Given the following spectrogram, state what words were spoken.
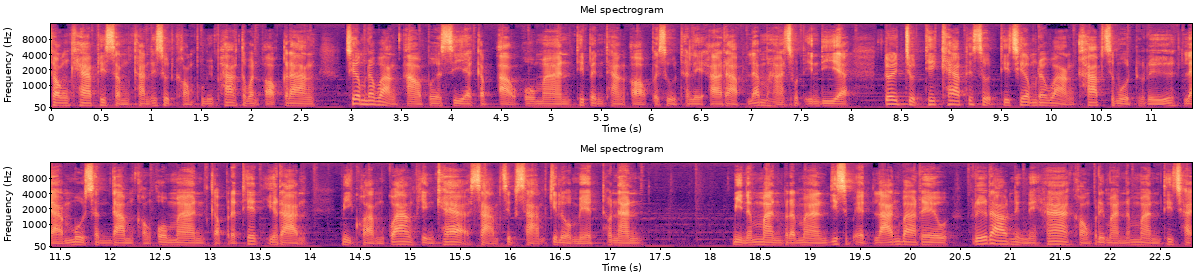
ช่องแคบที่สำคัญที่สุดของภูมิภาคตะวันออกกลาง เชื่อมระหว่างอ่าวเปอร์เซียกับอ่าวโอมาน ที่เป็นทางออกไปสู่ทะเลอาหรับและมหาสมุทรอินเดีย โดยจุดที่แคบที่สุดที่เชื่อมระหว่างคาบสมุทรหรือแหลมมูซันดัมของโอมานกับประเทศอิหร่าน มีความกว้างเพียงแค่ 33 กิโลเมตร เท่านั้น มีน้ำมันประมาณ 21 ล้านบาร์เรล หรือราว1ใน 5 ของปริมาณน้ำมันที่ใช้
